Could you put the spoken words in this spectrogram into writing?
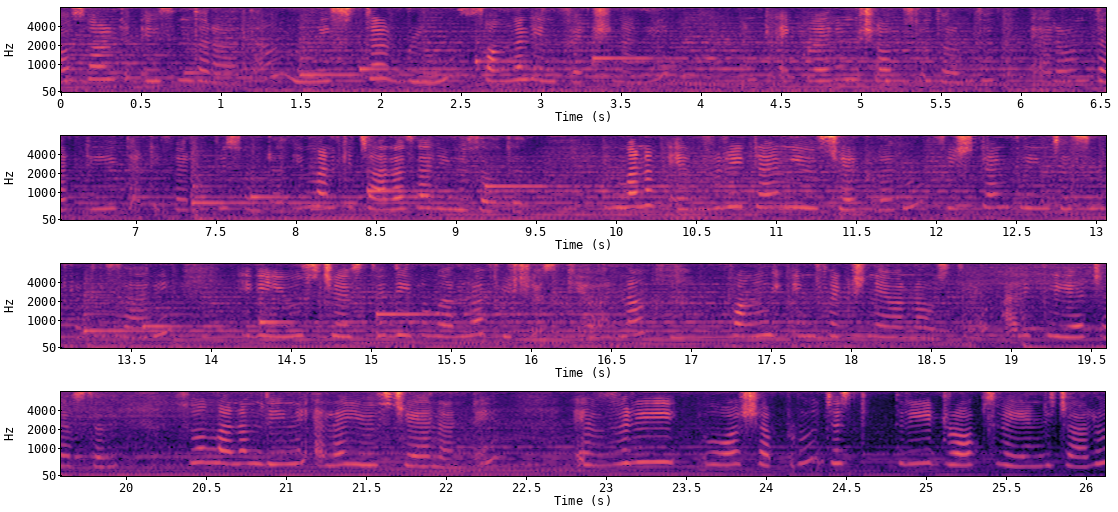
రా సాల్ట్ వేసిన తర్వాత మిస్టర్ బ్లూ ఫంగల్ ఇన్ఫెక్షన్ అని మనకి ఎక్వేరియం షాప్స్లో దొరుకుతుంది. Around thirty thirty five rupees ఉంటుంది. మనకి చాలాసార్లు యూజ్ అవుతుంది. ఇది మనం ఎవ్రీ టైం యూజ్ చేయకూడదు. ఫిష్ ట్యాంక్ క్లీన్ చేసిన ప్రతిసారి ఇది యూజ్ చేస్తే దీనివల్ల ఫిషెస్కి ఏమన్నా ఫంగ్ ఇన్ఫెక్షన్ ఏమైనా వస్తే అది క్లియర్ చేస్తుంది. సో మనం దీన్ని ఎలా యూజ్ చేయాలంటే ఎవ్రీ వాష్ అప్పుడు జస్ట్ త్రీ డ్రాప్స్ వేయండి చాలు.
